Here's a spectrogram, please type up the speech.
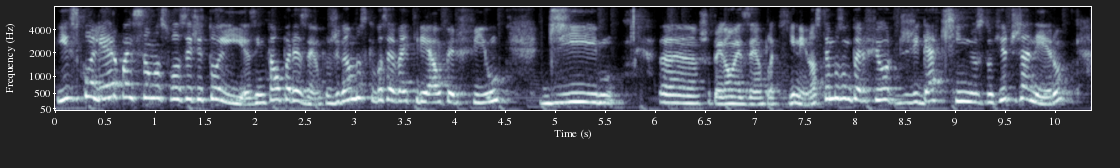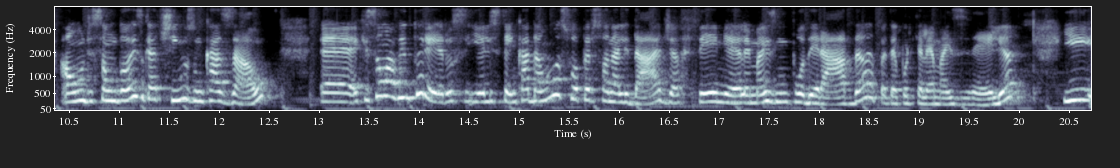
e escolher quais são as suas editorias. Então, por exemplo, digamos que você vai criar o perfil de. Uh, deixa eu pegar um exemplo aqui. Né? Nós temos um perfil de gatinhos do Rio de Janeiro, onde são dois gatinhos, um casal, é, que são aventureiros e eles têm cada um a sua personalidade. A fêmea ela é mais empoderada, até porque ela é mais velha, e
